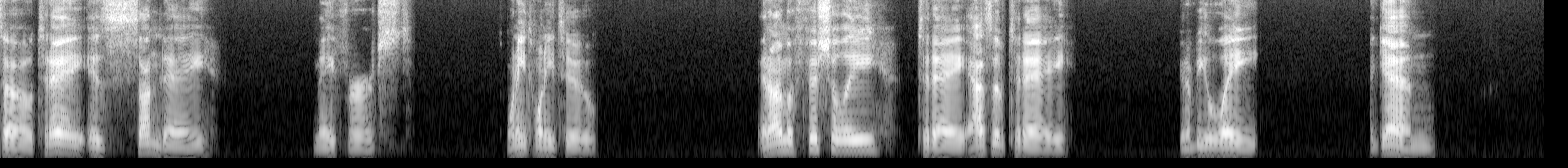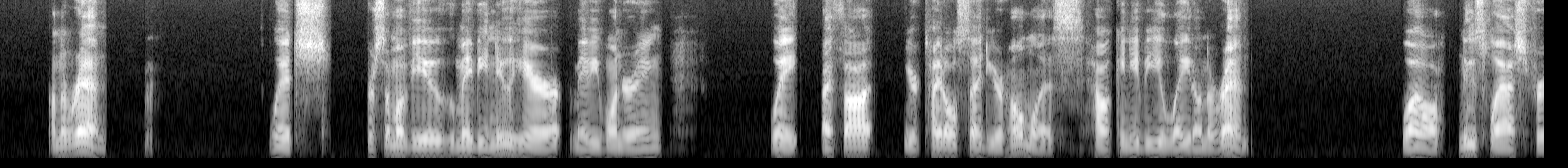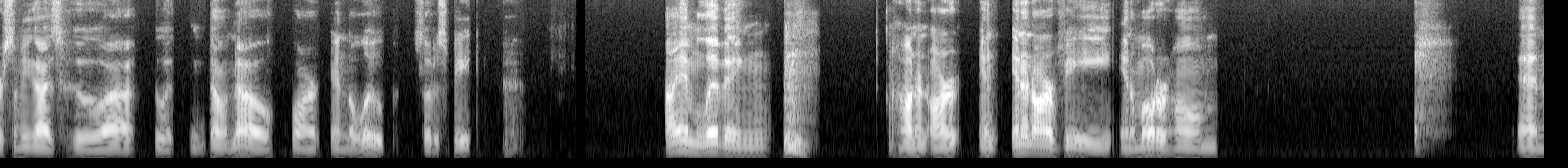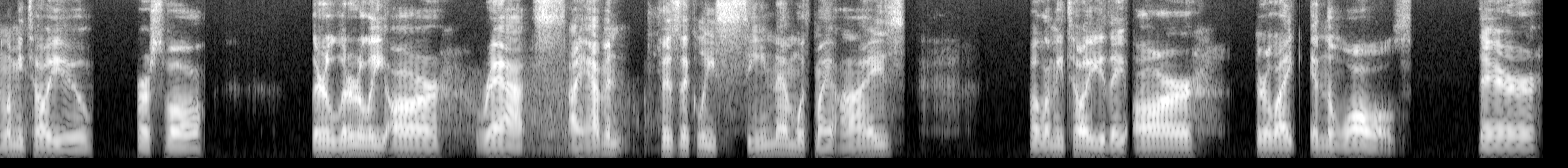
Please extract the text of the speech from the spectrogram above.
So today is Sunday, May 1st, 2022. And I'm officially today, as of today, going to be late again on the rent. Which, for some of you who may be new here, may be wondering wait, I thought your title said you're homeless. How can you be late on the rent? Well, newsflash for some of you guys who uh, who don't know, who aren't in the loop, so to speak. I am living on an R in, in an RV in a motorhome, and let me tell you, first of all, there literally are rats. I haven't physically seen them with my eyes, but let me tell you, they are they're like in the walls. They're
